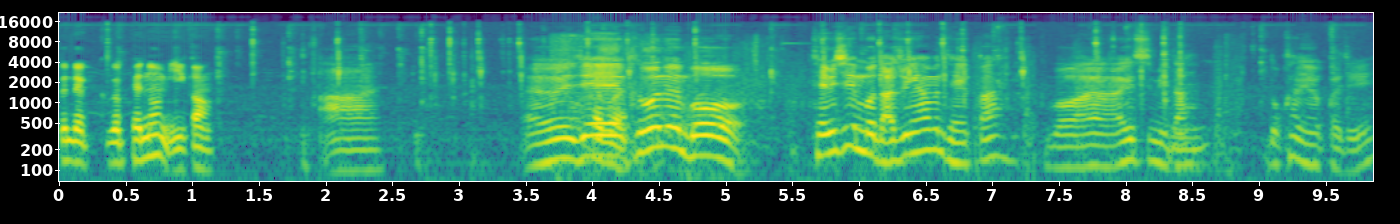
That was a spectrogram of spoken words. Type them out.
근데 그거 베놈 2강. 아, 아 이제. 그거는 뭐 데미지는 뭐 나중에 하면 되니까 뭐 아, 알겠습니다. 음. 녹화는 여기까지.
